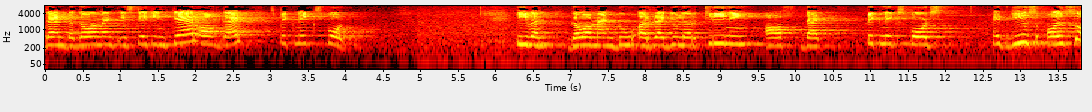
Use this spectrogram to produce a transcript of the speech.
Then the government is taking care of that picnic sport. Even government do a regular cleaning of that picnic spots it gives also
